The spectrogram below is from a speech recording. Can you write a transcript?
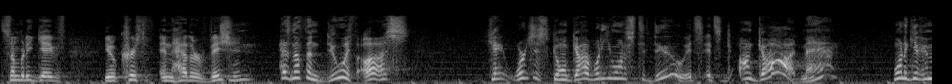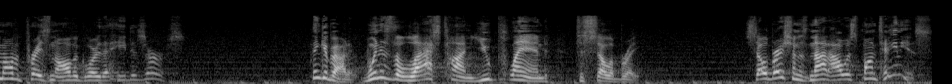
somebody gave, you know, Chris and Heather vision has nothing to do with us. Okay, we're just going, God, what do you want us to do? It's, it's on God, man. I want to give him all the praise and all the glory that he deserves. Think about it. When is the last time you planned to celebrate? Celebration is not always spontaneous.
